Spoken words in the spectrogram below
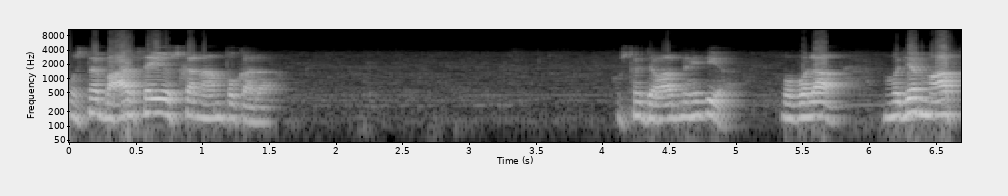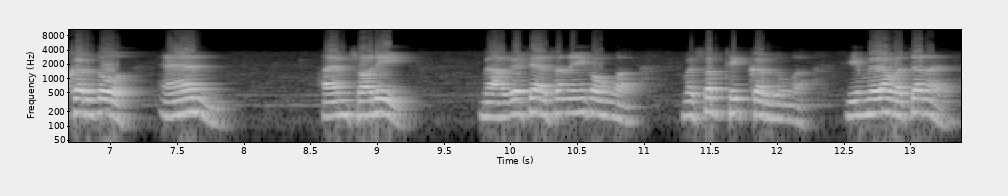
उसने बाहर से ही उसका नाम पुकारा। उसने जवाब नहीं दिया। वो बोला, मुझे माफ़ कर दो एन आई एम सॉरी मैं आगे से ऐसा नहीं कहूँगा। मैं सब ठीक कर दूँगा। ये मेरा वचन है।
